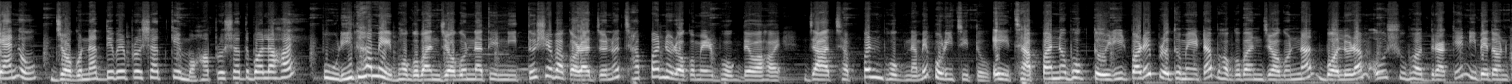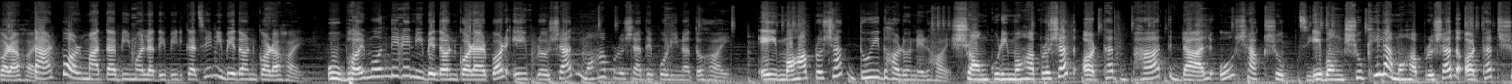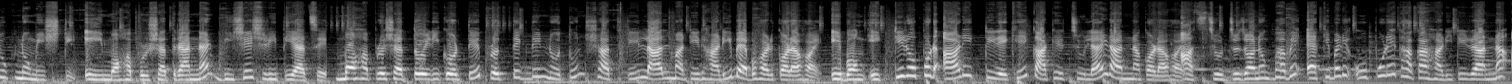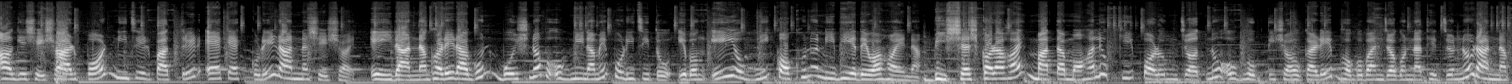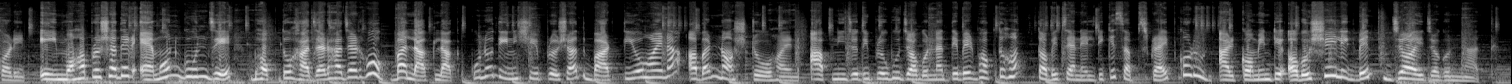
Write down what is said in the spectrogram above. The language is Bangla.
কেন জগন্নাথ দেবের প্রসাদকে মহাপ্রসাদ বলা হয়? পুরী ধামে ভগবান জগন্নাথের নিত্য সেবা করার জন্য ছাপ্পান্ন রকমের ভোগ দেওয়া হয়, যা ছাপ্পান ভোগ নামে পরিচিত। এই ছাপ্পান্ন ভোগ তৈরির পরে প্রথমে এটা ভগবান জগন্নাথ, বলরাম ও সুভদ্রাকে নিবেদন করা হয়। তারপর মাতা বিমলা দেবীর কাছে নিবেদন করা হয়। উভয় মন্দিরে নিবেদন করার পর এই প্রসাদ মহাপ্রসাদে পরিণত হয়। এই মহাপ্রসাদ দুই ধরনের হয়। শঙ্কুরি মহাপ্রসাদ অর্থাৎ ভাত, ডাল ও শাকসবজি এবং সুখিলা মহাপ্রসাদ অর্থাৎ শুকনো মিষ্টি। এই মহাপ্রসাদ রান্নার বিশেষ রীতি আছে। মহাপ্রসাদ তৈরি করতে প্রত্যেক দিন নতুন সাতটি লাল মাটির হাঁড়ি ব্যবহার করা হয় এবং একটির ওপর আর একটি রেখে কাঠের চুলায় রান্না করা হয়। আশ্চর্যজনকভাবে একেবারে উপরে থাকা হাঁড়িটির রান্না আগে শেষ হয়। তারপর নিচের পাত্রের এক এক করে রান্না শেষ হয়। এই রান্নাঘরের আগুন বৈষ্ণব অগ্নি নামে পরিচিত এবং এই অগ্নি কখনো নিভিয়ে দেওয়া হয় না। বিশ্বাস করা হয়, মাতা মহালক্ষ্মী পরম যত্ন ও ভক্তি সহকারে ভগবান জগন্নাথের জন্য রান্না করেন। এই মহাপ্রসাদের এমন গুণ যে, ভক্ত হাজার হাজার হোক বা লাখ লাখ, কোনোদিন সে প্রসাদ বাড়তিও হয় না, আবার নষ্টও হয় না। আপনি যদি প্রভু জগন্নাথ দেবের ভক্ত হন, তবে চ্যানেলটিকে সাবস্ক্রাইব করুন। আর কমেন্টে অবশ্যই লিখবেন, জয় জগন্নাথ।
